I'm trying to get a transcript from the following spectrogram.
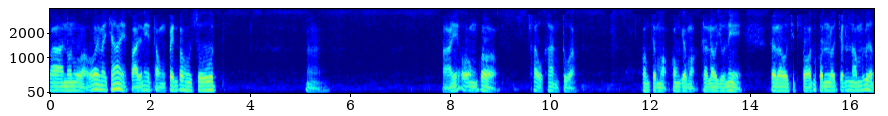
ว่านนก็บอกโอ้ยไม่ใช่ ป่าอย่างนี้ต้องเป็นพระหูสูตรหลายองค์ก็เข้าข้างตัว คงจะเหมาะคงจะเหมาะ ถ้าเราอยู่นี่ ถ้าเราจิตสอนคนเราจะนำเรื่อง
